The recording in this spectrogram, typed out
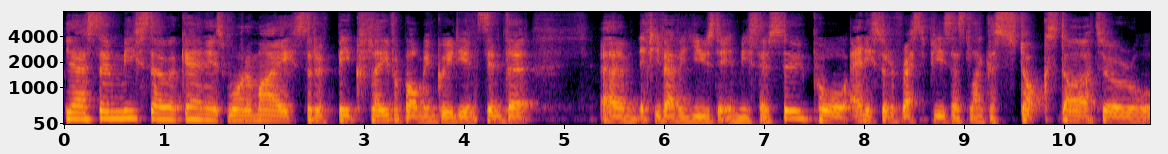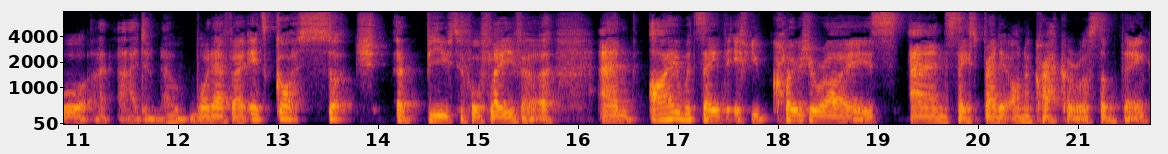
Yeah, so miso again is one of my sort of big flavor bomb ingredients in that um, if you've ever used it in miso soup or any sort of recipes as like a stock starter or I, I don't know, whatever, it's got such a beautiful flavor. And I would say that if you close your eyes and say spread it on a cracker or something,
